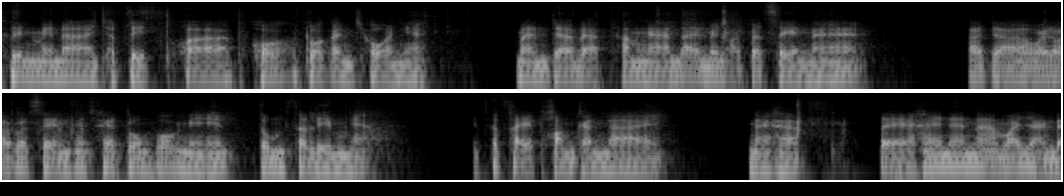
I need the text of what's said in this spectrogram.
ขึ้นไม่ได้จะติดตัวพวกตัวกันชนเนี้ยมันจะแบบทำงานได้ไม่ร้อยเปอร์เซ็นต์นะฮะ ถ้าจะเอาไว้ร้อยเปอร์เซ็นต์ให้ใช้ตุ้มพวกนี้ ตุ้มสลิมเนี่ย จะใส่พร้อมกันได้นะครับ แต่ให้แนะนำว่าอย่างใด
